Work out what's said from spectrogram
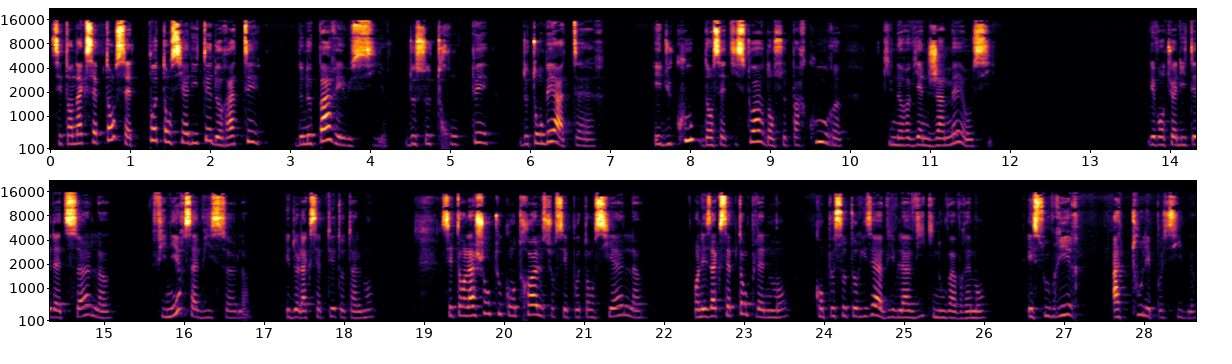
C'est en acceptant cette potentialité de rater, de ne pas réussir, de se tromper, de tomber à terre, et du coup, dans cette histoire, dans ce parcours, qu'ils ne reviennent jamais aussi. L'éventualité d'être seul, finir sa vie seule, et de l'accepter totalement. C'est en lâchant tout contrôle sur ses potentiels, en les acceptant pleinement, qu'on peut s'autoriser à vivre la vie qui nous va vraiment, et s'ouvrir à tous les possibles.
